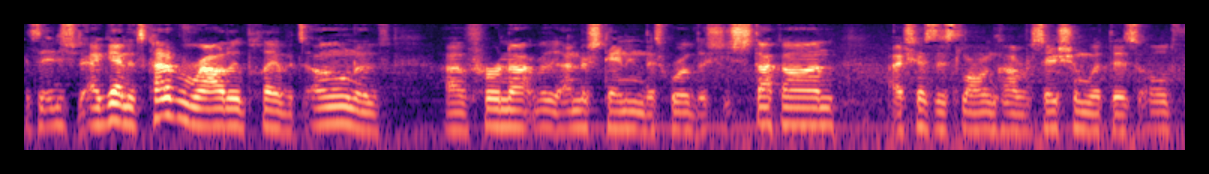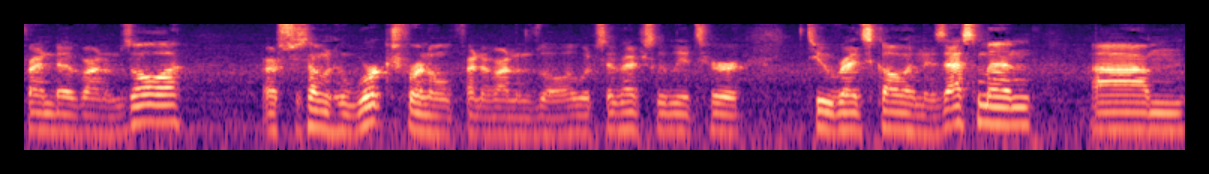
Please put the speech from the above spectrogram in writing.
it's again, it's kind of a morality play of its own of of her not really understanding this world that she's stuck on. Uh, she has this long conversation with this old friend of Arnim Zola, or someone who works for an old friend of Arnim Zola, which eventually leads her to Red Skull and his S Men, um,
